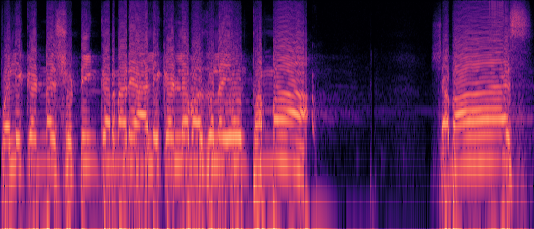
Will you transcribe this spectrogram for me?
पलीकडनं शूटिंग करणारे अलीकडल्या बाजूला येऊन थांबा. शबास!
